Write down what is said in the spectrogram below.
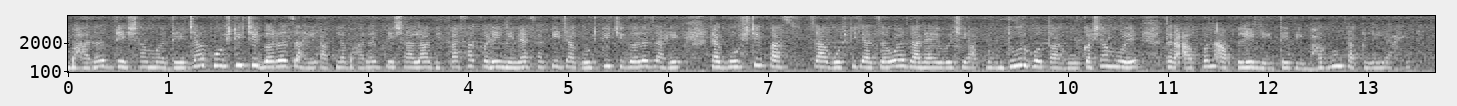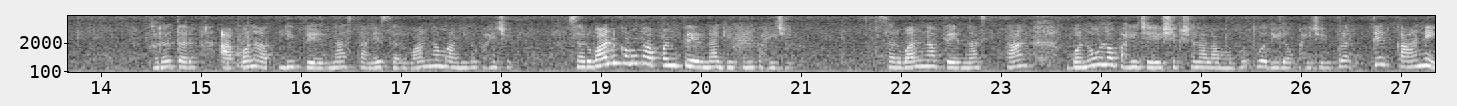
भारत देशामध्ये ज्या गोष्टीची गरज आहे आपल्या भारत देशाला विकासाकडे नेण्यासाठी ज्या गोष्टीची गरज आहे त्या गोष्टीपास त्या गोष्टीच्या जवळ जाण्याऐवजी आपण दूर होत आहोत. कशामुळे? तर आपण आपले नेते विभागून टाकलेले आहेत. खरं तर आपण आपली प्रेरणास्थाने सर्वांना मानलं पाहिजे. सर्वांकडून आपण प्रेरणा घेतली पाहिजे. सर्वांना प्रेरणास्थान बनवलं पाहिजे शिक्षणाला महत्त्व दिलं पाहिजे. प्रत्येकाने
